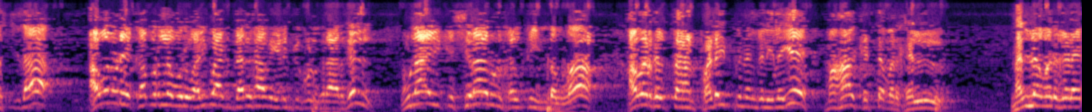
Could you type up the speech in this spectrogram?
மஸ்ஜிதா. அவனுடைய கபர்ல ஒரு வழிபாட்டு தர்காவை எழுப்பிக் கொள்கிறார்கள். உலாய்க்கு சிராருல் ஹல்கி இந்தல்லா அவர்கள் தான் படைப்பினங்களிலேயே மகா கெட்டவர்கள். நல்லவர்களை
